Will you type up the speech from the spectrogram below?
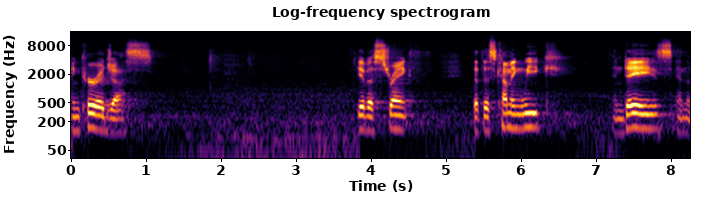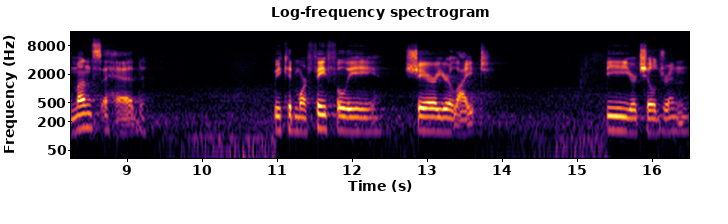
Encourage us. Give us strength that this coming week and days and the months ahead, we could more faithfully share your light, be your children,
